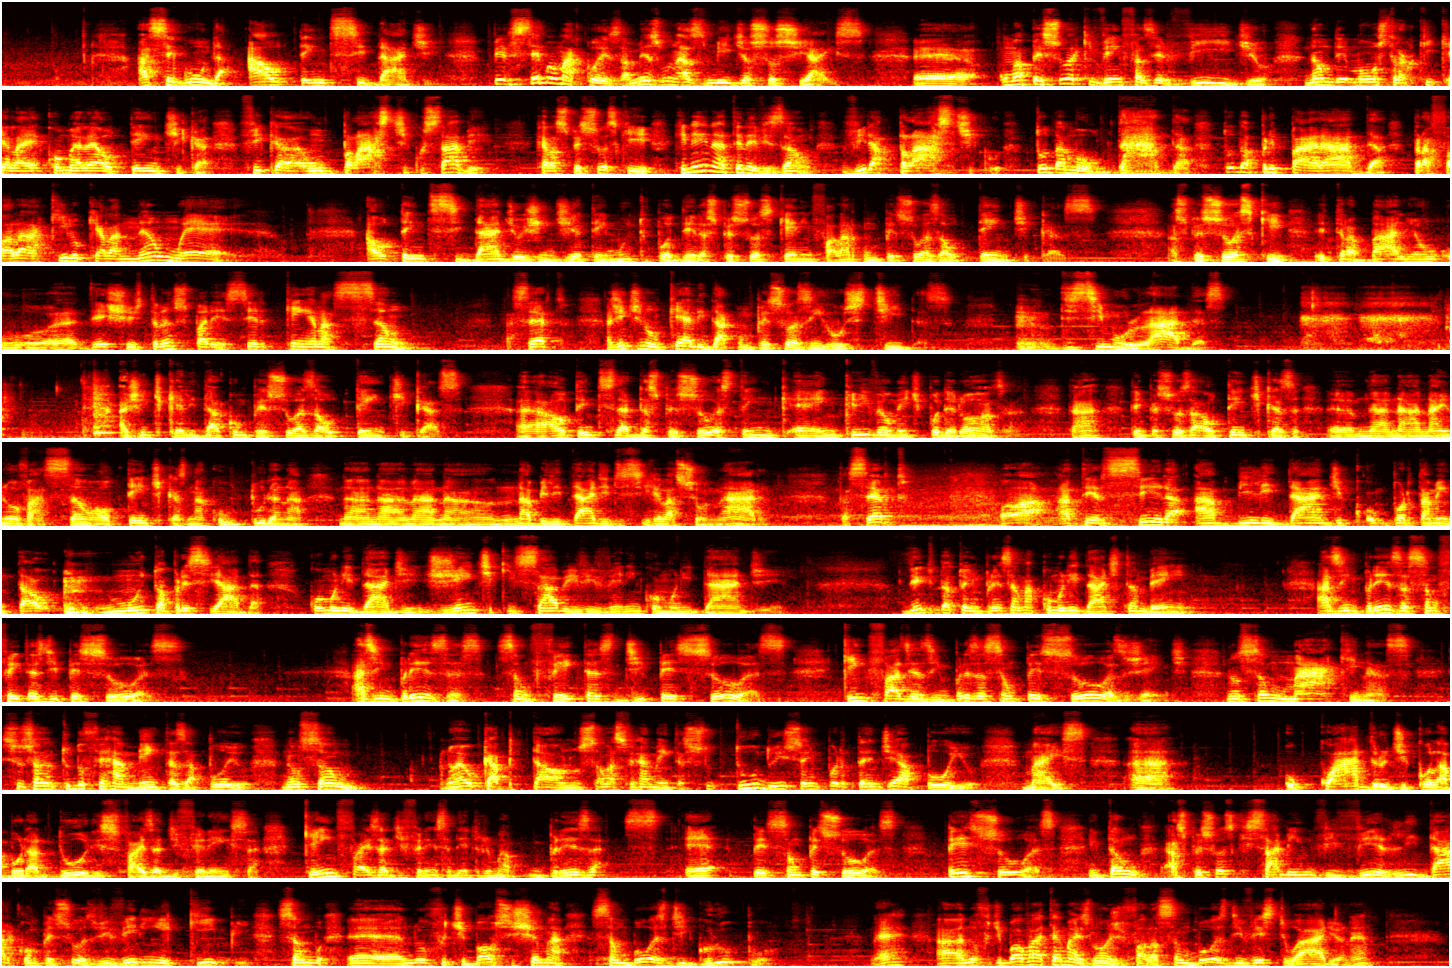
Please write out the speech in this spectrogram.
A segunda, autenticidade. Perceba uma coisa, mesmo nas mídias sociais. É, uma pessoa que vem fazer vídeo, não demonstra o que, que ela é, como ela é autêntica, fica um plástico, sabe? Aquelas pessoas que, que nem na televisão, vira plástico, toda moldada, toda preparada para falar aquilo que ela não é. A autenticidade hoje em dia tem muito poder, as pessoas querem falar com pessoas autênticas as pessoas que trabalham, uh, deixam transparecer quem elas são, tá certo? A gente não quer lidar com pessoas enrustidas, dissimuladas. A gente quer lidar com pessoas autênticas. A autenticidade das pessoas tem, é incrivelmente poderosa. Tá? Tem pessoas autênticas uh, na, na, na, inovação, autênticas na cultura, na, na, na, na, na habilidade de se relacionar tá certo? Olha lá, a terceira habilidade comportamental muito apreciada: comunidade. Gente que sabe viver em comunidade. Dentro da tua empresa é uma comunidade também. As empresas são feitas de pessoas. As empresas são feitas de pessoas. Quem fazem as empresas são pessoas, gente. Não são máquinas. Isso são tudo ferramentas, apoio. Não são não é o capital, não são as ferramentas. Tudo isso é importante, é apoio. Mas ah, o quadro de colaboradores faz a diferença. Quem faz a diferença dentro de uma empresa é, são pessoas pessoas. Então, as pessoas que sabem viver, lidar com pessoas, viver em equipe, são é, no futebol se chama são boas de grupo, né? Ah, no futebol vai até mais longe, fala são boas de vestuário, né?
